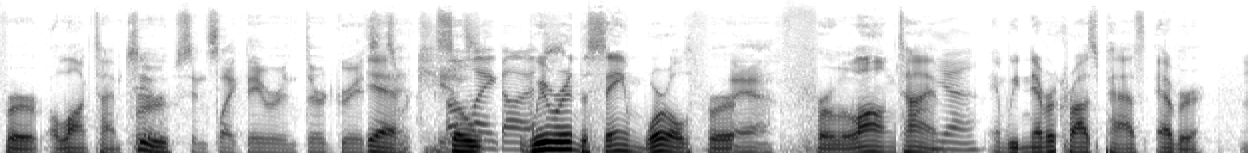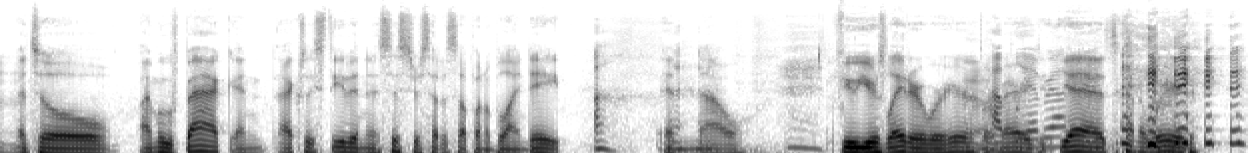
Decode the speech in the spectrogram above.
for a long time For- too. since like they were in third grade since they yeah. were kids So Oh my gosh. we were in the same world for yeah for a long time. Yeah. And we never crossed paths ever Mhm. until I moved back and actually Steven and his sister set us up on a blind date. And now a few years later we're here Yeah. we're Happily married. ever. Yeah, it's kind of weird.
